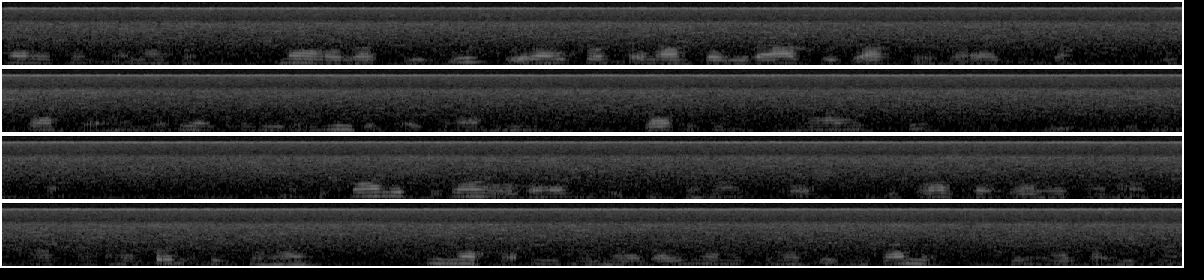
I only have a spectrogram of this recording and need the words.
napravi internet, nešto može malo vas izbustira i posle napravi razlog zašto je za razlog i šta se onda gledajte vidim, nigdje se kraj zato što se nauči, znači pamet se da obavezno biti informacije i postavljanje za nas, prstice nas, i neka izvan neba, ima neki neki izvan zemlje, i neka izvan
